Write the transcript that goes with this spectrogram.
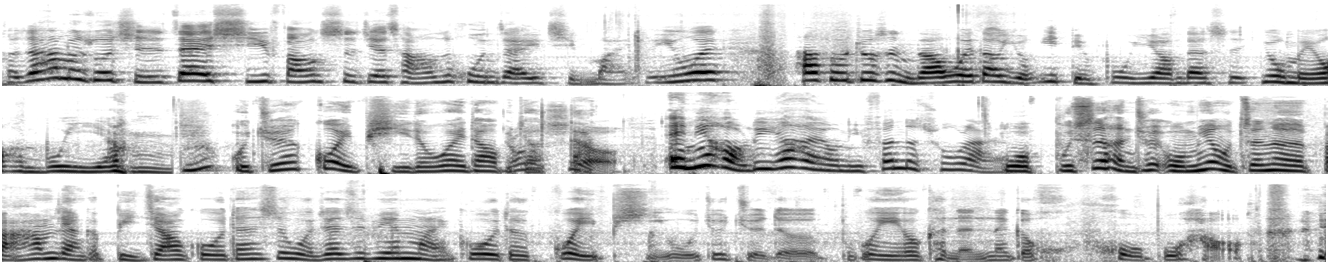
可是他们说，其实，在西方世界常常是混在一起卖的，因为他说就是你知道味道有一点不一样，但是又没有很不一样。嗯我觉得桂皮的味道比较大。哦哦，哎、你好厉害哦，你分得出来。我不是很确，我没有真的把他们两个比较过，但是我在这边买过的桂皮，我就觉得，不过也有可能那个货不好，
